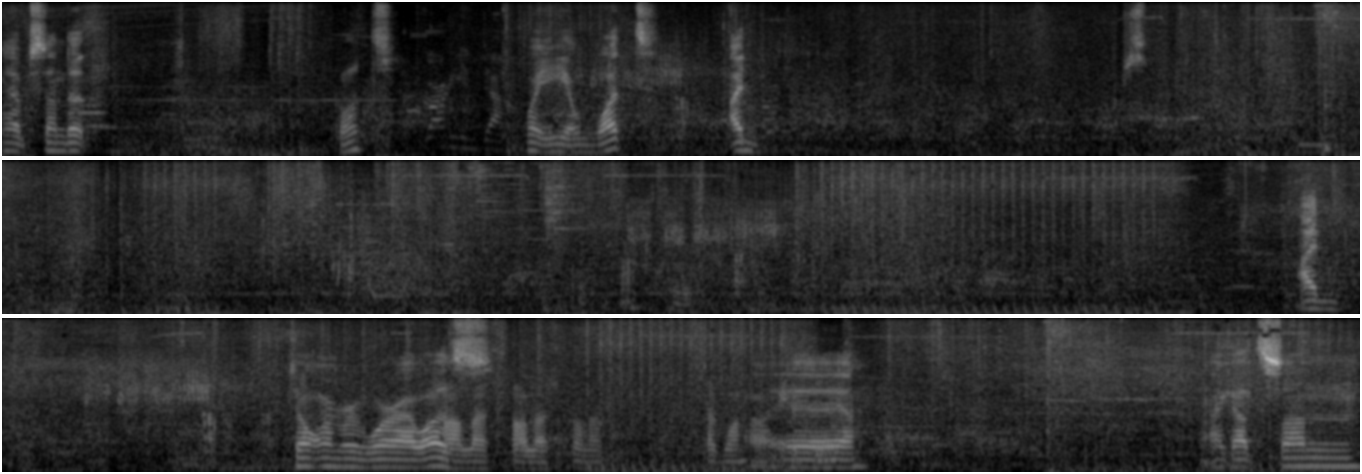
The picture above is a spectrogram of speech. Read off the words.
Yep, send it. What? Wait, yeah, what? I I don't remember where I was. Far left, far left, far left. That one. Oh, yeah, yeah, yeah. I got sun.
